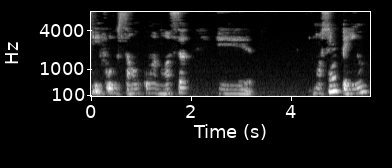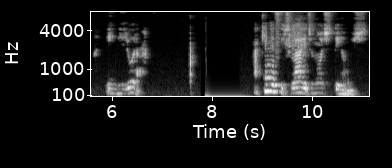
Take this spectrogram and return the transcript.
evolução, com a nossa é, nosso empenho em melhorar. Aqui nesse slide nós temos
